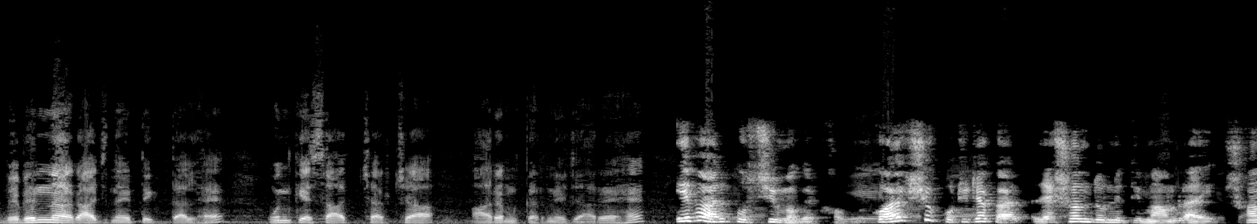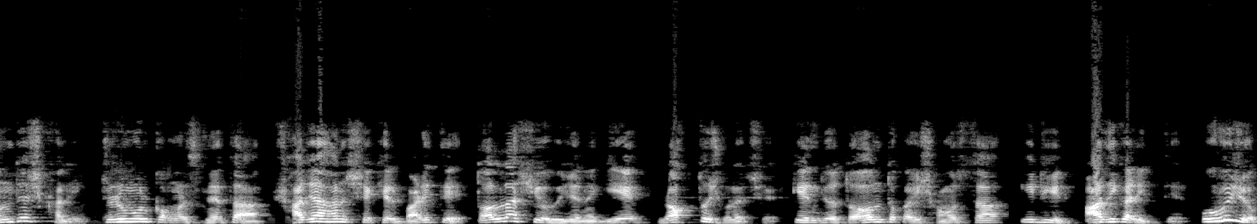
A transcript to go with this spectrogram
विभिन्न राजनीतिक दल हैं, उनके साथ चर्चा এবার পশ্চিমবঙ্গের খবর। কয়েকশো কোটি টাকার রেশন দুর্নীতি মামলায় সন্দেশখালী তৃণমূল কংগ্রেস নেতা শাহজাহান শেখের বাড়িতে তল্লাশি অভিযানে গিয়ে রক্ত ঝরেছে কেন্দ্রীয় তদন্তকারী সংস্থা ইডির আধিকারিকদের। অভিযোগ,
